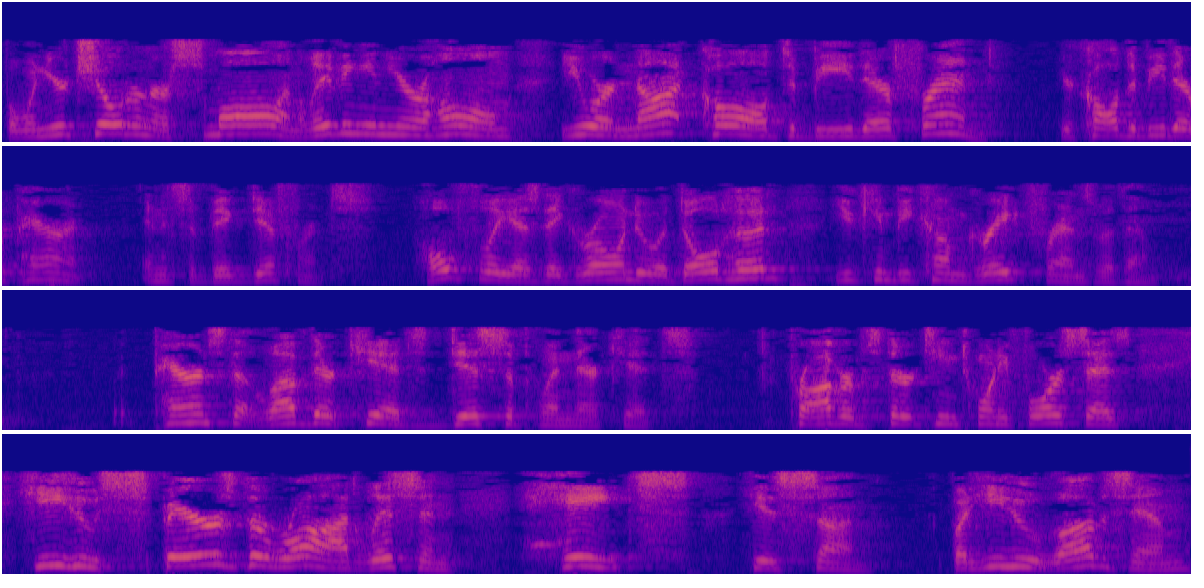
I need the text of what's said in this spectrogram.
But when your children are small and living in your home, you are not called to be their friend. You're called to be their parent. And it's a big difference. Hopefully, as they grow into adulthood, you can become great friends with them. Parents that love their kids discipline their kids. Proverbs 13:24 says, "He who spares the rod, listen, hates his son, but he who loves him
